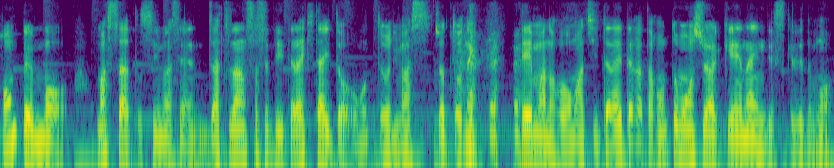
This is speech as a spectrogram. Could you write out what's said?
本編もマスターとすいません、雑談させていただきたいと思っております。ちょっとね、テーマの方お待ちいただいた方、本当申し訳ないんですけれども、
